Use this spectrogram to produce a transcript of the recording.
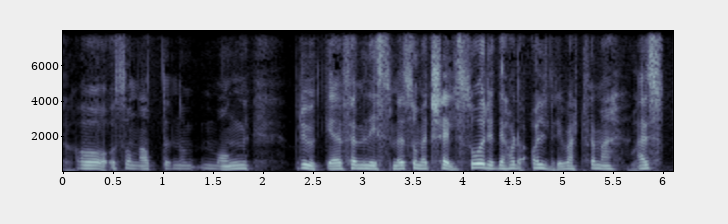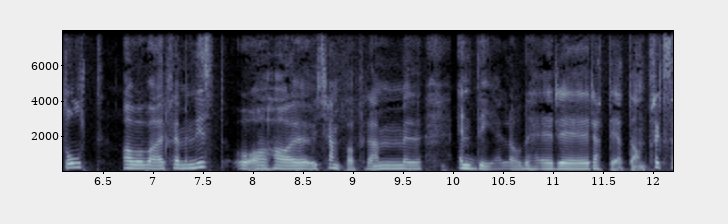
Ja. Og, sånn at mange bruker feminisme som et skjellsord, det har det aldri vært for meg. Jeg er stolt av å være feminist og å ha kjempa frem en del av disse eh, rettighetene. F.eks.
